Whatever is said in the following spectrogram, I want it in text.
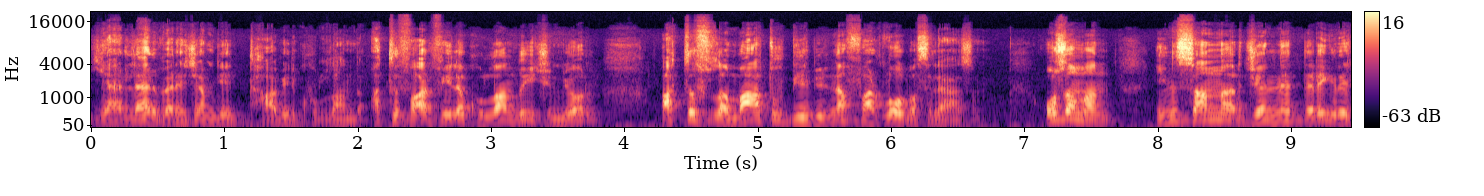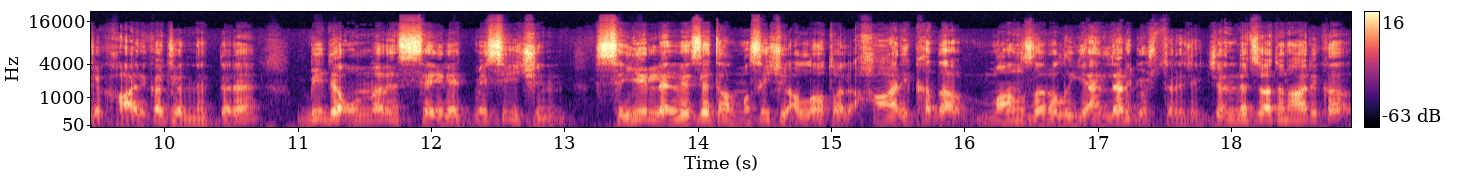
yerler vereceğim diye tabir kullandı. Atıf harfiyle kullandığı için diyor. Atıfla matuf birbirinden farklı olması lazım. O zaman insanlar cennetlere girecek harika cennetlere bir de onların seyretmesi için, seyirle lezzet alması için Allahu Teala harika da manzaralı yerler gösterecek. Cennet zaten harika.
